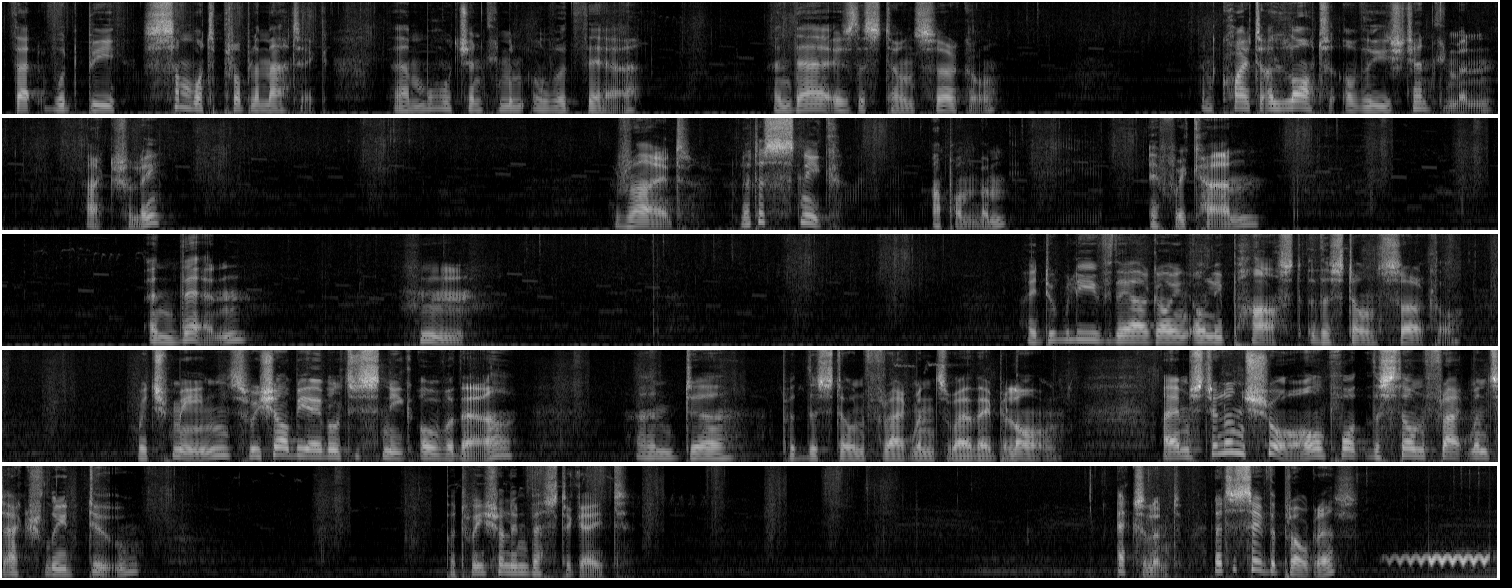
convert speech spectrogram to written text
that would be somewhat problematic. There are more gentlemen over there. And there is the stone circle. And quite a lot of these gentlemen, actually. Right. Let us sneak up on them, if we can. And then... Hmm... I do believe they are going only past the stone circle. Which means we shall be able to sneak over there and uh, put the stone fragments where they belong. I am still unsure of what the stone fragments actually do, but we shall investigate. Excellent. Let us save the progress.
